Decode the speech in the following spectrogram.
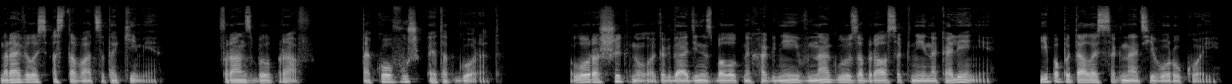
нравилось оставаться такими. Франц был прав. Таков уж этот город. Лора шикнула, когда один из болотных огней в наглую забрался к ней на колени и попыталась согнать его рукой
